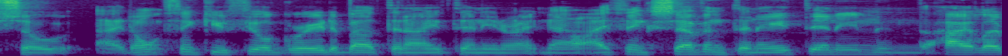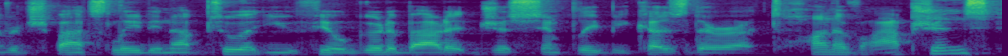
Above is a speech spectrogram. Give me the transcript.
So I don't think you feel great about the ninth inning right now. I think seventh and eighth inning and the high leverage spots leading up to it, you feel good about it just simply because there are a ton of options.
